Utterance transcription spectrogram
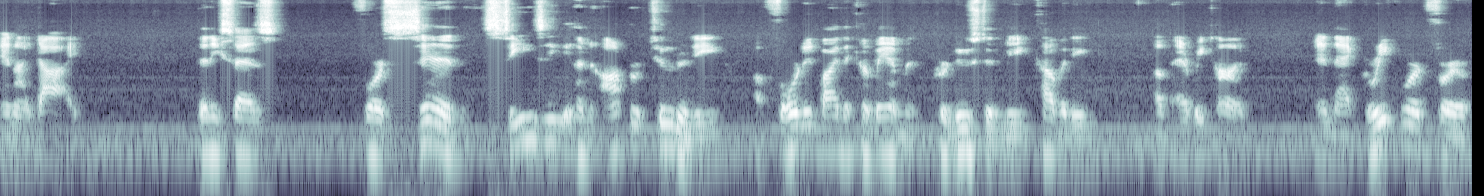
and I died. Then he says, For sin, seizing an opportunity afforded by the commandment, produced in me coveting of every time. And that Greek word for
